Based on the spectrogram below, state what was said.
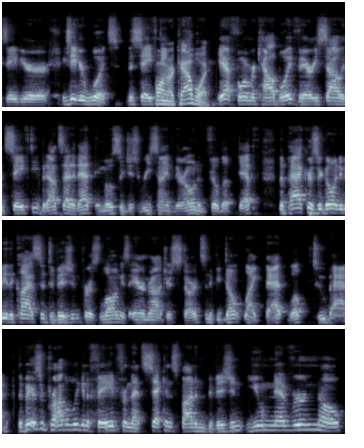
Xavier Xavier Woods, the safety. Former Cowboy. Yeah, former Cowboy, very solid safety, but outside of that, they mostly just re-signed their own and filled up depth. The Packers are going to be the class of division for as long as Aaron Rodgers starts, and if you don't like that, well, too bad. The Bears are probably going to fade from that second spot in the division. You never know.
